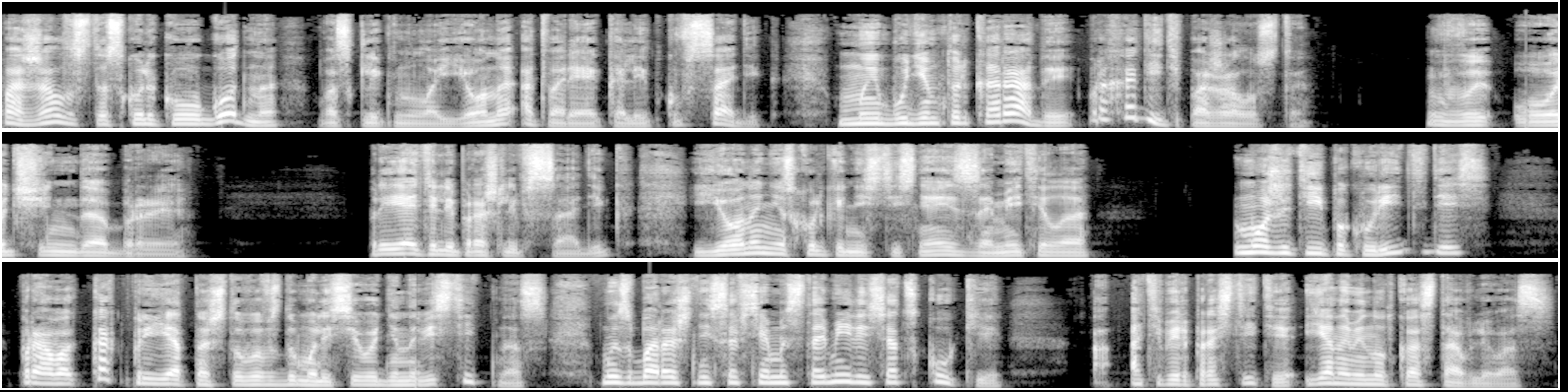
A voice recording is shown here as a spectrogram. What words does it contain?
Пожалуйста, сколько угодно, воскликнула Йона, отворяя калитку в садик. Мы будем только рады. Проходите, пожалуйста. Вы очень добры. Приятели прошли в садик. Йона, нисколько не стесняясь, заметила: "Можете и покурить здесь. Право, как приятно, что вы вздумали сегодня навестить нас. Мы с барышней совсем истомились от скуки. А, а теперь простите, я на минутку оставлю вас".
